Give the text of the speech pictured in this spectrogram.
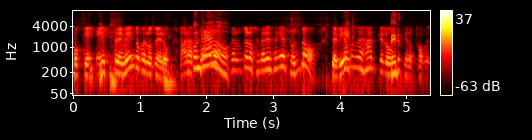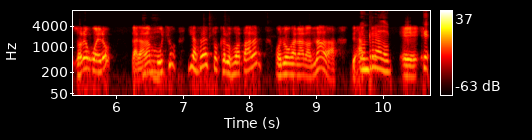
porque es tremendo pelotero. Ahora, Conrado. ¿todos los peloteros se merecen eso? No. Debíamos dejar que los, Pero- que los profesores buenos ganaran mucho y al resto que los votaran o no ganaran nada. Dejar que, Conrado, eh, ¿qué-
